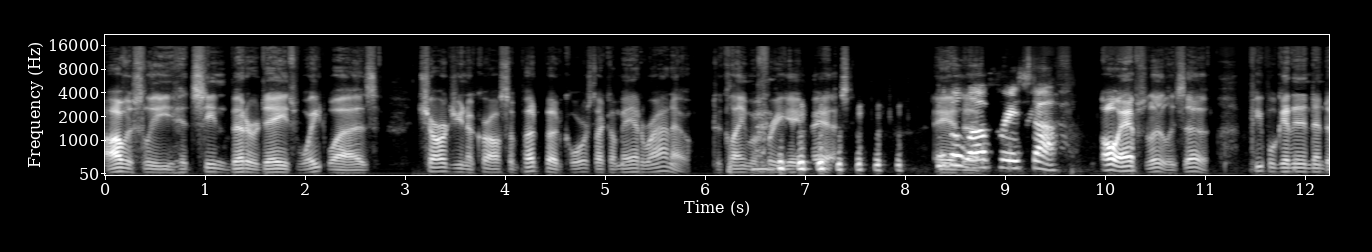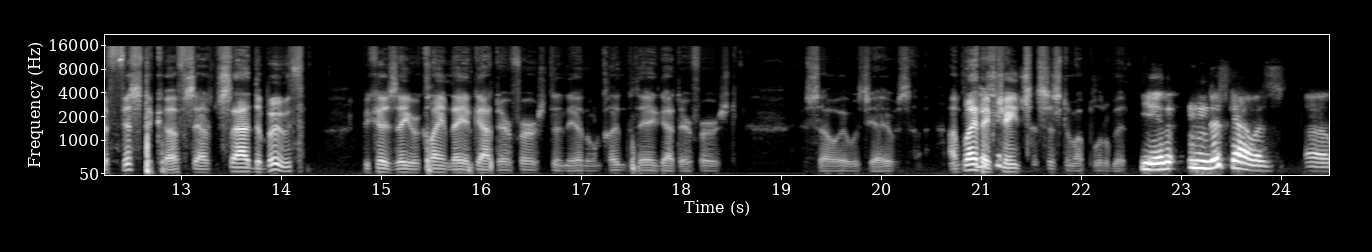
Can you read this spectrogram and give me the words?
obviously had seen better days weight wise, charging across a putt putt course like a mad rhino to claim a free game pass. People And, uh, love free stuff. Oh, absolutely. So people getting into fisticuffs outside the booth because they were claimed they had got there first, and the other one claimed that they had got there first. So it was, yeah, it was. I'm glad they've changed the system up a little bit. Yeah, this guy was uh,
